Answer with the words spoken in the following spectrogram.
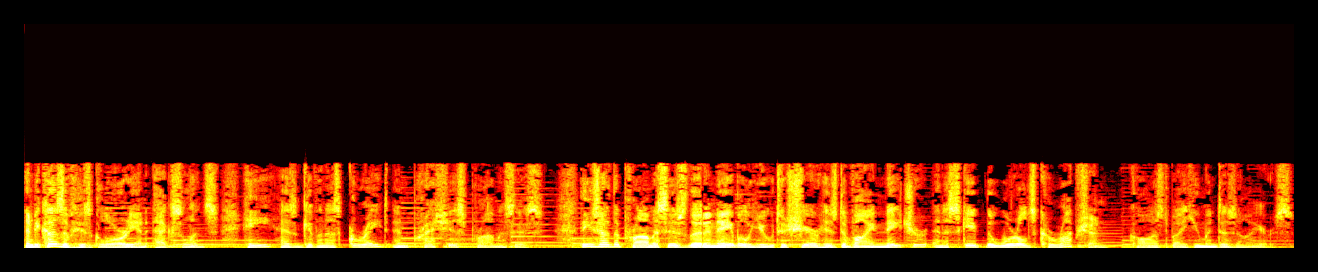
And because of His glory and excellence, He has given us great and precious promises. These are the promises that enable you to share His divine nature and escape the world's corruption caused by human desires.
